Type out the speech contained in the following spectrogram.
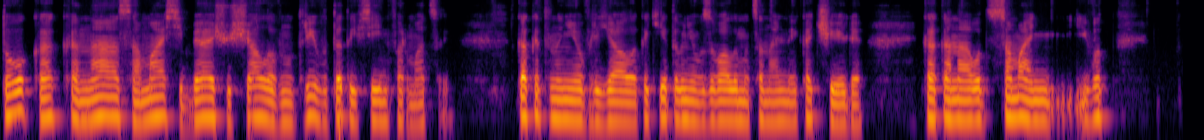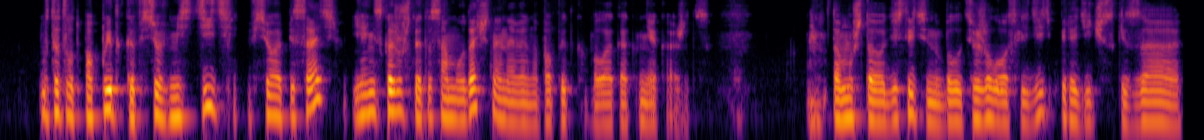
то, как она сама себя ощущала внутри вот этой всей информации. Как это на нее влияло, какие это у нее вызывало эмоциональные качели, как она вот сама... И вот, вот эта вот попытка все вместить, все описать, я не скажу, что это самая удачная, наверное, попытка была, как мне кажется. Потому что действительно было тяжело следить периодически за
